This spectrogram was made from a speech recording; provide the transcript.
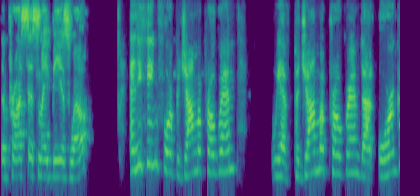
the process might be as well? Anything for Pajama Program, we have pajamaprogram.org.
